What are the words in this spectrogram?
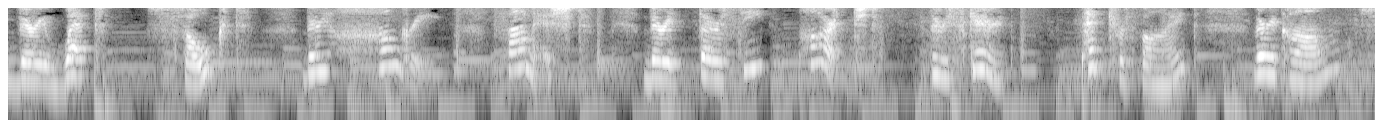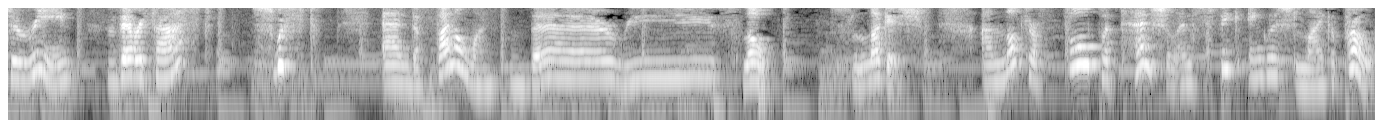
very wet, soaked, very hungry, famished, very thirsty, parched, very scared, petrified, very calm, serene, very fast, swift, and the final one, very slow, sluggish. Unlock your full potential and speak English like a pro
